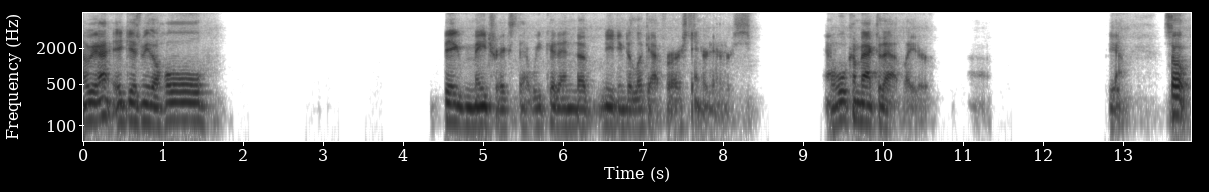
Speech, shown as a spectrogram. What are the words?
Oh yeah, it gives me the whole big matrix that we could end up needing to look at for our standard errors. And we'll come back to that later. Uh, yeah, so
